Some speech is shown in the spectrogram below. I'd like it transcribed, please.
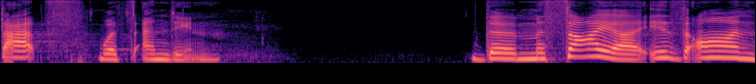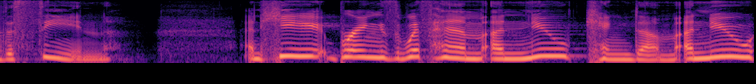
that's what's ending. The Messiah is on the scene. And he brings with him a new kingdom, a new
